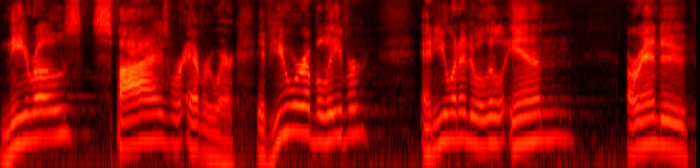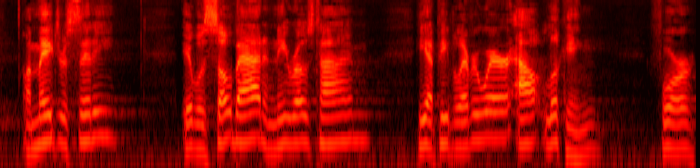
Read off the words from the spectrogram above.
Nero's spies were everywhere. If you were a believer and you went into a little inn or into a major city, it was so bad in Nero's time, he had people everywhere out looking for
